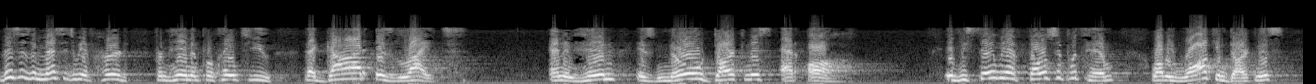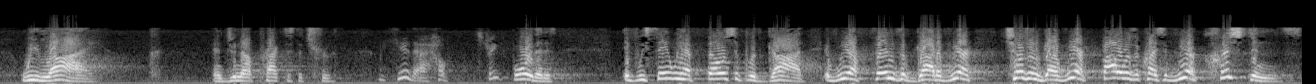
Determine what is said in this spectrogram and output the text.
This is a message we have heard from him and proclaimed to you that God is light and in him is no darkness at all. If we say we have fellowship with him while we walk in darkness, we lie and do not practice the truth. I hear that, how straightforward that is. If we say we have fellowship with God, if we are friends of God, if we are children of God, if we are followers of Christ, if we are Christians,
